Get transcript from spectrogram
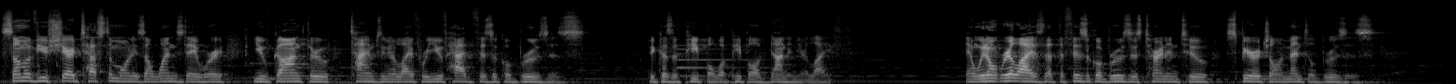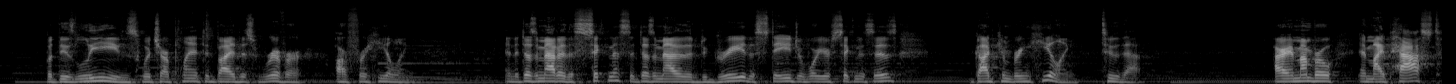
Some of you shared testimonies on Wednesday where you've gone through times in your life where you've had physical bruises because of people, what people have done in your life. And we don't realize that the physical bruises turn into spiritual and mental bruises. But these leaves, which are planted by this river, are for healing. And it doesn't matter the sickness, it doesn't matter the degree, the stage of where your sickness is, God can bring healing to that. I remember in my past,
